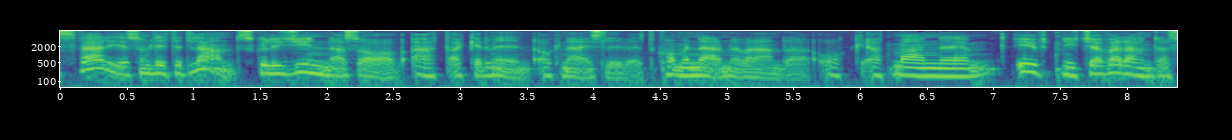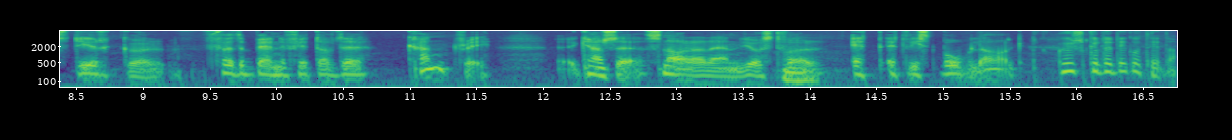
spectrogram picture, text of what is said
Sverige som litet land skulle gynnas av att akademin och näringslivet kommer närmare varandra och att man eh, utnyttjar varandras styrkor for the benefit of the country kanske snarare än just för mm. ett, ett visst bolag. Hur skulle det gå till då?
